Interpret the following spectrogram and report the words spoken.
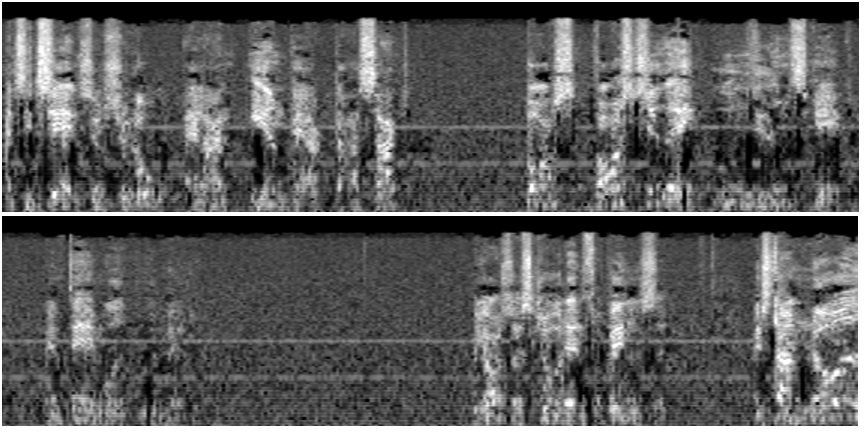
Han citerer en sociolog, Allan Ehrenberg, der har sagt, vores, vores tid er ikke uden videnskab, men derimod udmattet. Og jeg også skriver den forbindelse. Hvis der er noget,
